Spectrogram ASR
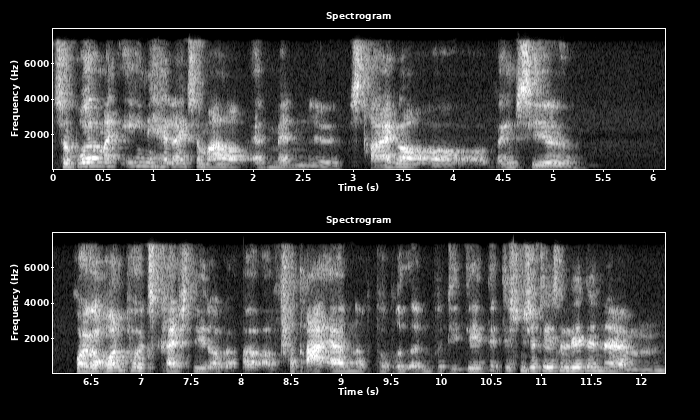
Så bryder man egentlig heller ikke så meget om, at man øh, strækker og, og, hvad kan man sige, rykker rundt på et skriftsnit og, og, og fordrejer den og forvrider den, fordi det, det, det synes jeg, det er sådan lidt en, øhm,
